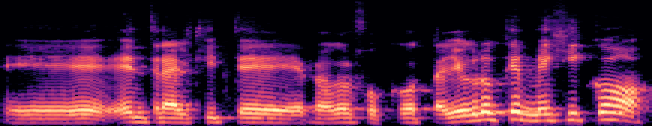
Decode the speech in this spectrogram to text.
Eh, entra el quite Rodolfo Cota. Yo creo que México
